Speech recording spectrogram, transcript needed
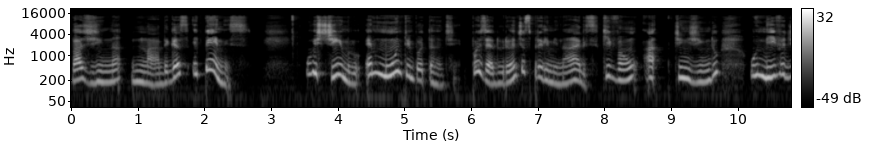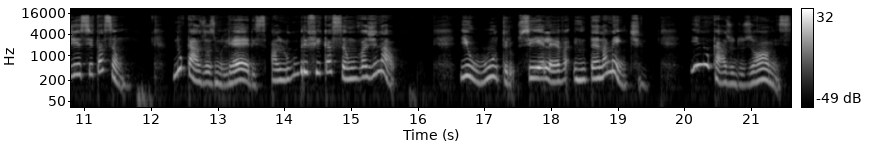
vagina, nádegas e pênis. O estímulo é muito importante, pois é durante as preliminares que vão atingindo o nível de excitação. No caso das mulheres, a lubrificação vaginal. E o útero se eleva internamente. E no caso dos homens,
